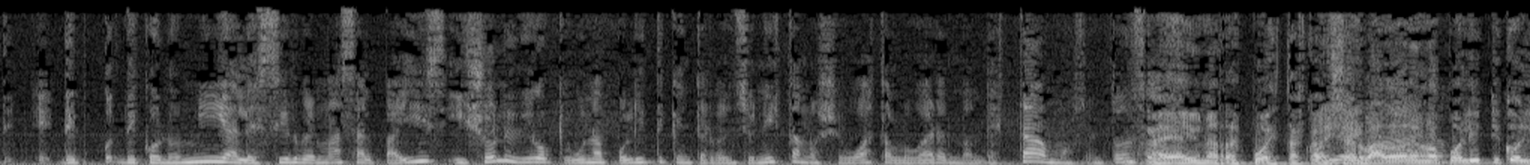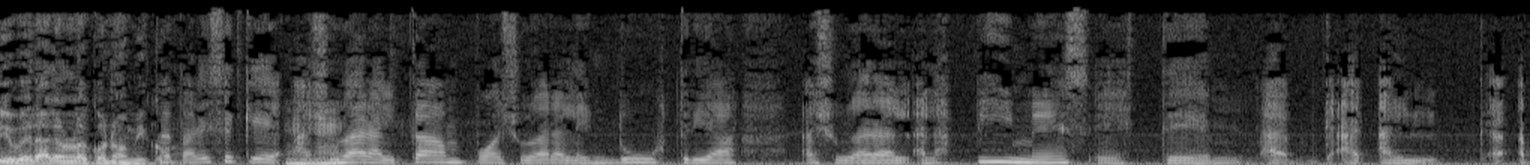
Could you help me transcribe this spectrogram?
de, de- de economía le sirve más al país y yo le digo que una política intervencionista nos llevó hasta el lugar en donde estamos. Entonces, Ahí hay una respuesta, conservadora en lo político, liberal en lo económico. me parece que Ujú. ayudar al campo, ayudar a la industria, ayudar al- a las pymes, este, a, a- al- a- a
